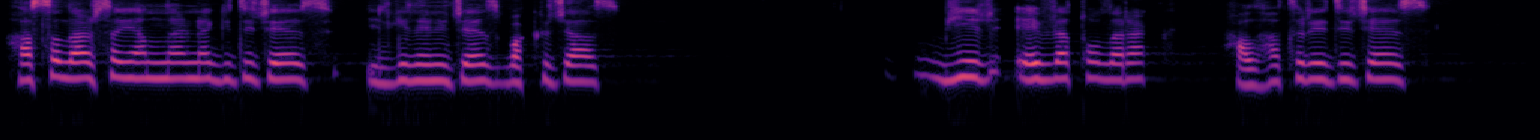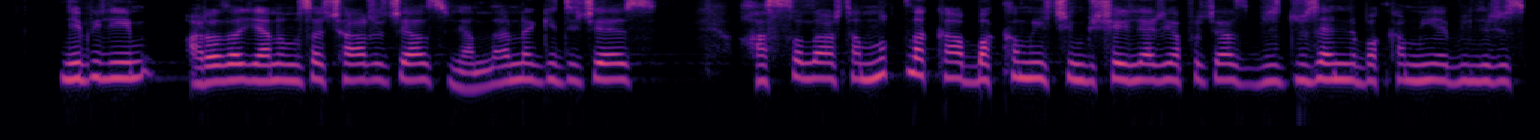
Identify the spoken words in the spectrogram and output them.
Hastalarsa yanlarına gideceğiz, ilgileneceğiz, bakacağız. Bir evlat olarak hal hatır edeceğiz. Ne bileyim arada yanımıza çağıracağız, yanlarına gideceğiz. Hastalarsa mutlaka bakımı için bir şeyler yapacağız. Biz düzenli bakamayabiliriz.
